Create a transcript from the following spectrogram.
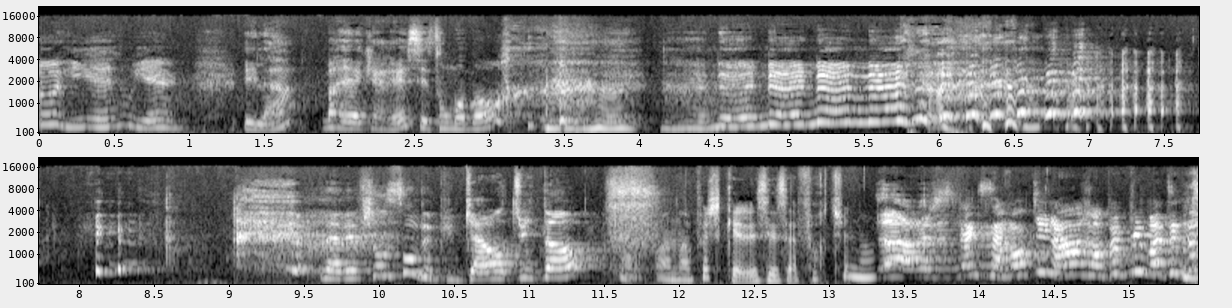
Oh yeah, oh yeah. Et là, Maria Carré, c'est son moment. La même chanson depuis 48 ans. On n'empêche qu'elle essaie sa fortune. hein. Ah, j'espère que ça m'entule, hein, j'en peux plus, moi, t'es dedans.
